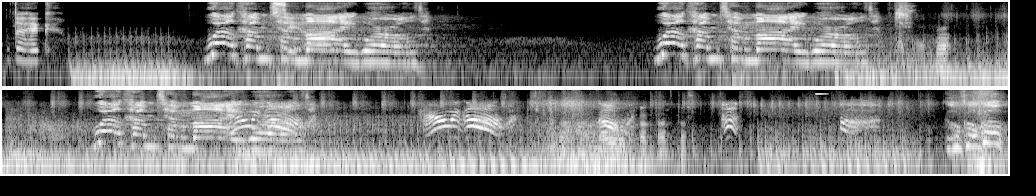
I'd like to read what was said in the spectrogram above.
What the heck? Welcome to my world. Welcome to my world. Okay. Welcome to my world. Here we go! Uh, tätä, tästä. Go, go, go!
